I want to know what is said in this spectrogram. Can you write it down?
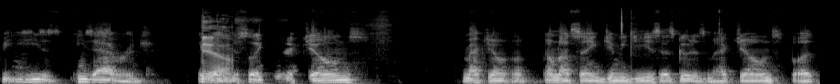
he's he's average. Again, Yeah. just like Mac Jones. Mac Jones. I'm not saying Jimmy G is as good as Mac Jones, but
